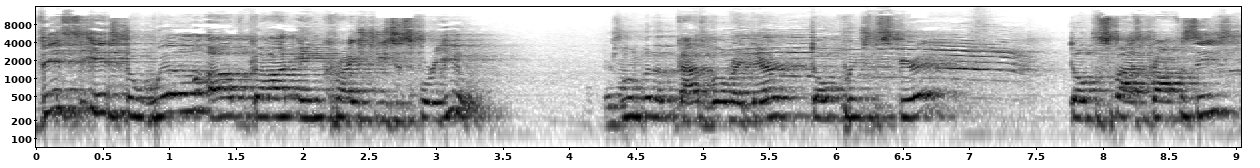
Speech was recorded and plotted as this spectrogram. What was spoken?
This is the will of God in Christ Jesus for you. There's a little bit of God's will right there. Don't quench the spirit. Don't despise prophecies,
